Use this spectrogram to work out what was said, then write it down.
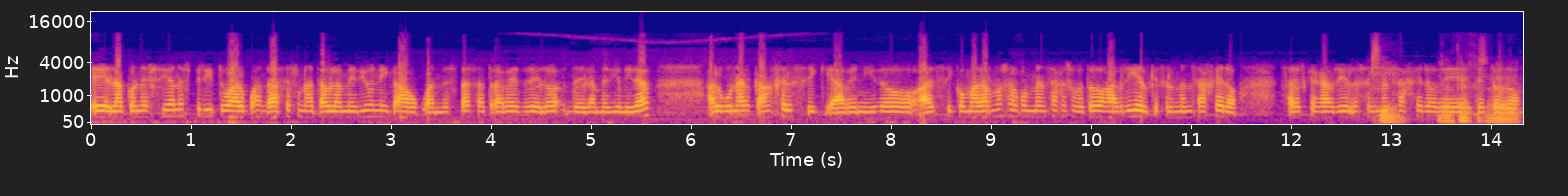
eh, la conexión espiritual cuando haces una tabla mediúnica o cuando estás a través de, lo- de la mediunidad, algún arcángel sí que ha venido así como a darnos algún mensaje, sobre todo Gabriel, que es el mensajero. Sabes que Gabriel es el Sí, mensajero de, todo.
